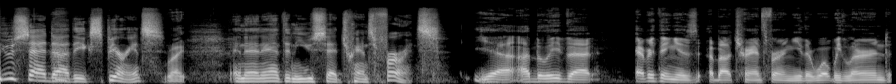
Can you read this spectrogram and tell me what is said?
you said uh, the experience, Right. And then Anthony, you said transference. Yeah, I believe that everything is about transferring either what we learned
